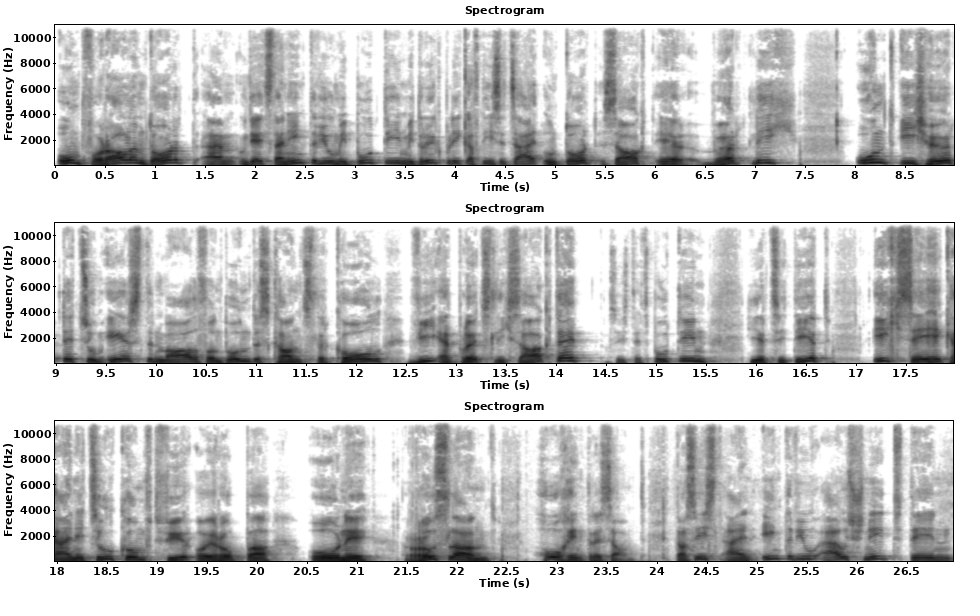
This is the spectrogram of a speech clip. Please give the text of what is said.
und vor allem dort, ähm, und jetzt ein Interview mit Putin mit Rückblick auf diese Zeit, und dort sagt er wörtlich, und ich hörte zum ersten Mal von Bundeskanzler Kohl, wie er plötzlich sagte, das ist jetzt Putin, hier zitiert, ich sehe keine Zukunft für Europa ohne Russland. Hochinteressant. Das ist ein Interviewausschnitt, den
